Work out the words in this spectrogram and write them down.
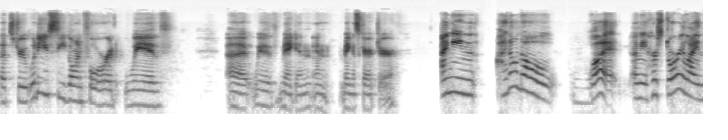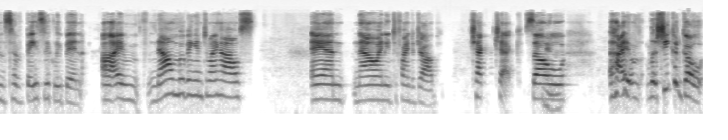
That's true. What do you see going forward with uh with Megan and Megan's character? I mean, I don't know what. I mean, her storylines have basically been I'm now moving into my house and now I need to find a job. Check, check. So I she could go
